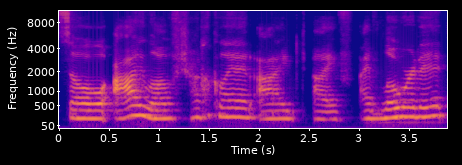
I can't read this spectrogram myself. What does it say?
So I love chocolate. I I've I've lowered it,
